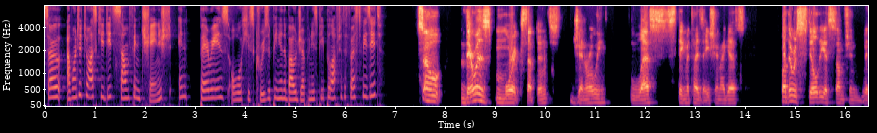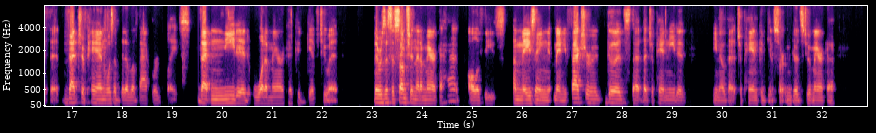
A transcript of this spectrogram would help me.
So I wanted to ask you did something change in Perry's or his crew's opinion about Japanese people after the first visit? So there was more acceptance generally, less stigmatization, I guess. But there was still the assumption with it that Japan was a bit of a backward place that needed what America could give to it. There was this assumption that America had all of these amazing manufactured goods that, that Japan needed you know that Japan could give certain goods to America.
